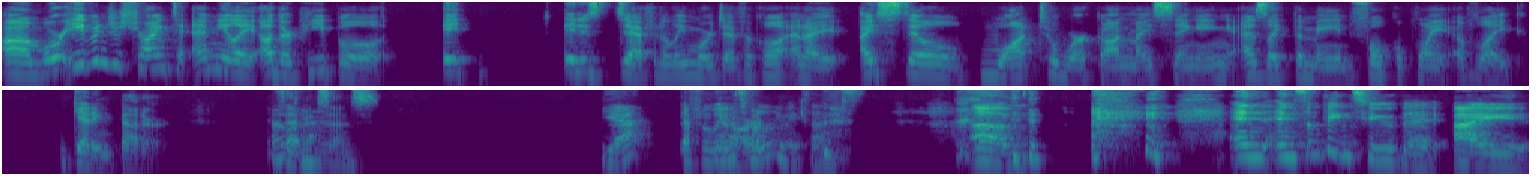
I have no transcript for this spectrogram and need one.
um or even just trying to emulate other people it it is definitely more difficult and i i still want to work on my singing as like the main focal point of like getting better if that makes sense yeah. definitely totally makes sense. Um and and something too that I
